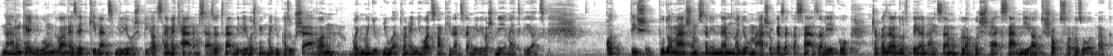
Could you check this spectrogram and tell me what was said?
Nálunk egy gond van, ez egy 9 milliós piac, nem egy 350 milliós, mint mondjuk az USA-ban, vagy mondjuk nyugaton egy 80-90 milliós német piac. Ott is tudomásom szerint nem nagyon mások ezek a százalékok, csak az eladott példányszámok a lakosság szám miatt sokszorozódnak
